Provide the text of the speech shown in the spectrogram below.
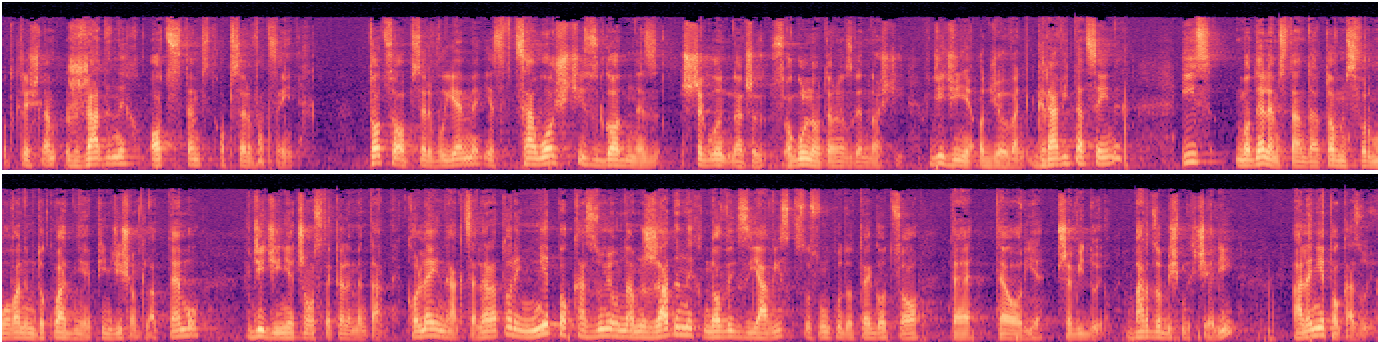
podkreślam, żadnych odstępstw obserwacyjnych. To, co obserwujemy, jest w całości zgodne z, szczegól, znaczy z ogólną teorią względności w dziedzinie oddziaływań grawitacyjnych i z modelem standardowym sformułowanym dokładnie 50 lat temu w dziedzinie cząstek elementarnych. Kolejne akceleratory nie pokazują nam żadnych nowych zjawisk w stosunku do tego, co te teorie przewidują. Bardzo byśmy chcieli, ale nie pokazują.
